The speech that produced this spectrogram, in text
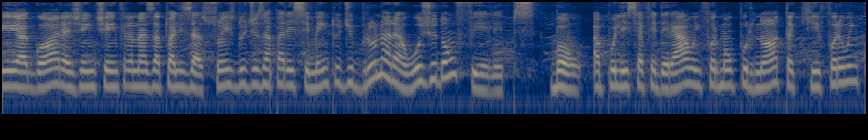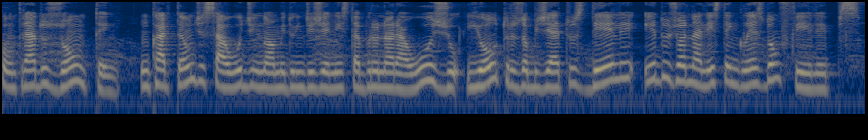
E agora a gente entra nas atualizações do desaparecimento de Bruno Araújo e Dom Phillips. Bom, a Polícia Federal informou por nota que foram encontrados ontem um cartão de saúde em nome do indigenista Bruno Araújo e outros objetos dele e do jornalista inglês Dom Phillips.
